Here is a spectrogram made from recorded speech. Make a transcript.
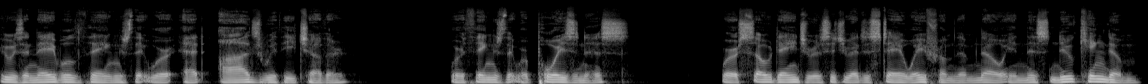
who has enabled things that were at odds with each other, were things that were poisonous, were so dangerous that you had to stay away from them. No, in this new kingdom,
